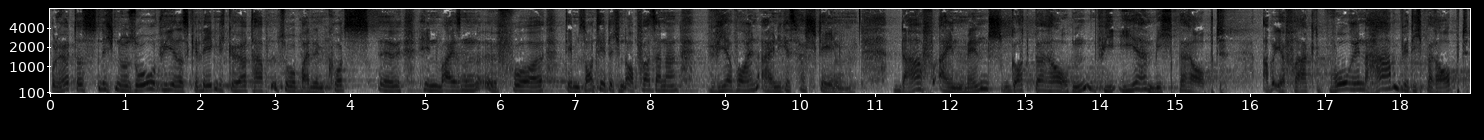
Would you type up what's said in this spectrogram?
Und hört das nicht nur so, wie ihr das gelegentlich gehört habt, so bei den Kurzhinweisen äh, vor dem sonntäglichen Opfer, sondern wir wollen einiges verstehen. Darf ein Mensch Gott berauben, wie ihr mich beraubt? Aber ihr fragt, worin haben wir dich beraubt?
